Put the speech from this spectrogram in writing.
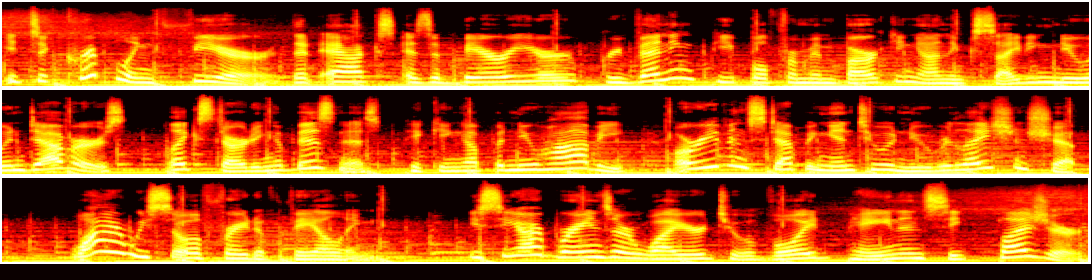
It's a crippling fear that acts as a barrier, preventing people from embarking on exciting new endeavors, like starting a business, picking up a new hobby, or even stepping into a new relationship. Why are we so afraid of failing? You see, our brains are wired to avoid pain and seek pleasure.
